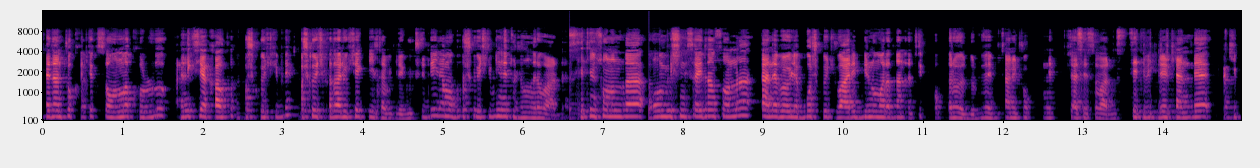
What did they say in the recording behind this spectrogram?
İskeleden çok açık savunma kurulu. Alexia kalkıp Boşkoviç gibi. Boşkoviç kadar yüksek değil tabii ki de güçlü değil ama Boşkoviç gibi net hücumları vardı. Setin sonunda 15. sayıdan sonra bir tane böyle Boşkoviç vari bir numaradan açık topları öldürdü ve bir tane çok net bir sesi vardı. Seti bitirirken de rakip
